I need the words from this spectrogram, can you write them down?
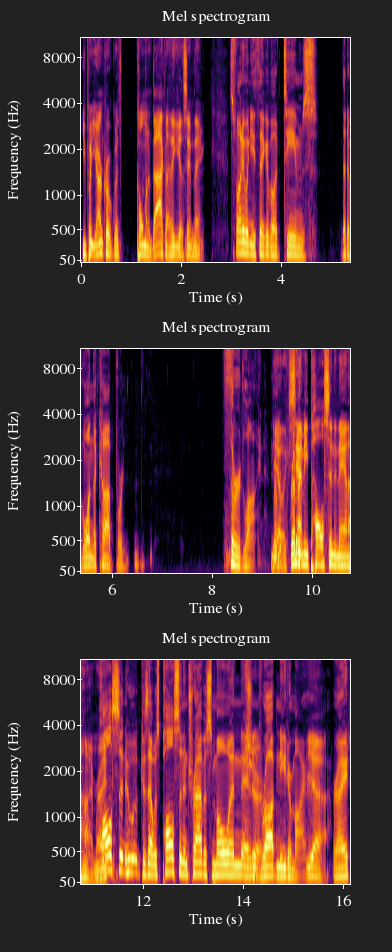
You put Jarnkrok with Coleman and Backlund, I think you got the same thing. It's funny when you think about teams that have won the cup or third line. yeah, Remember- like remember Sammy Pahlsson in Anaheim, right? Pahlsson, who because that was Pahlsson and Travis Moen and Sure. Rob Niedermayer. Yeah. right.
